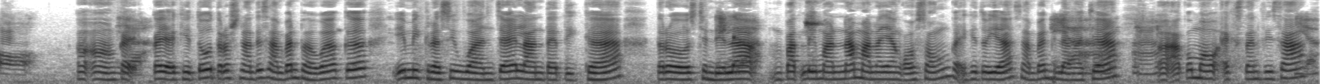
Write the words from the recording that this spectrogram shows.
oh Uh -uh, kayak Iya. kayak gitu terus nanti sampean bawa ke imigrasi Wancai lantai 3 terus jendela 456 mana yang kosong kayak gitu ya sampean bilang Iya. aja. "Eh, aku mau extend visa Iya.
